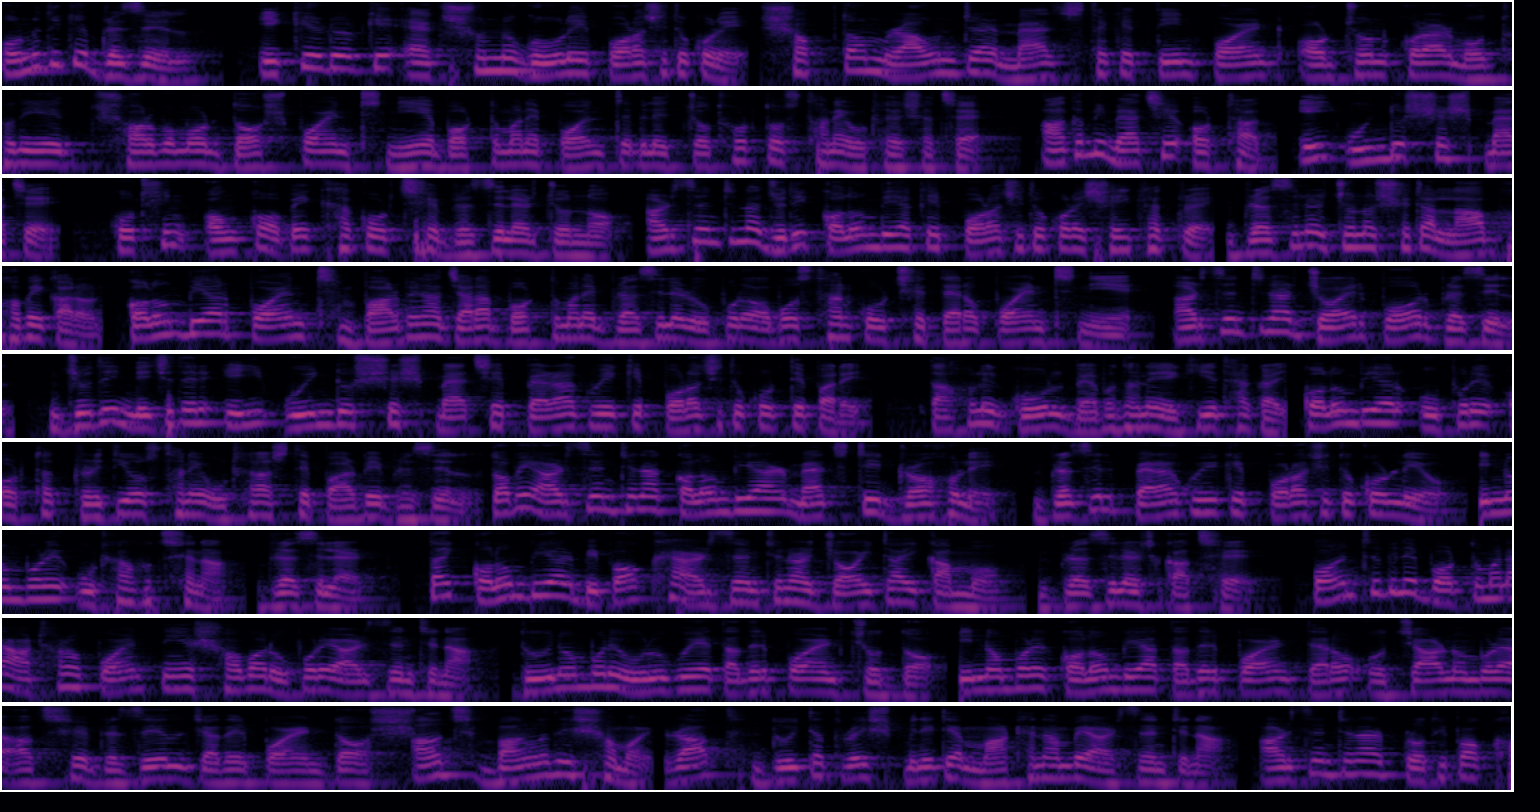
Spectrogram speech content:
অন্যদিকে ব্রাজিল, ইকুয়েডরকে এক শূন্য গোলে পরাজিত করে সপ্তম রাউন্ডের ম্যাচ থেকে তিন পয়েন্ট অর্জন করার মধ্য দিয়ে সর্বমোট দশ পয়েন্ট নিয়ে বর্তমানে পয়েন্ট টেবিলে চতুর্থ স্থানে উঠে এসেছে। আগামী ম্যাচে অর্থাৎ এই উইন্ডো শেষ ম্যাচে কঠিন অঙ্ক অপেক্ষা করছে ব্রাজিলের জন্য। আর্জেন্টিনা যদি কলম্বিয়াকে পরাজিত করে সেই ক্ষেত্রে ব্রাজিলের জন্য সেটা লাভ হবে কারণ কলম্বিয়ার পয়েন্ট বাড়বে না যারা বর্তমানে ব্রাজিলের উপরে অবস্থান করছে তেরো পয়েন্ট নিয়ে। আর্জেন্টিনার জয়ের পর ব্রাজিল যদি নিজেদের এই উইন্ডো শেষ ম্যাচে প্যারাগুয়েকে পরাজিত করতে পারে তাহলে গোল ব্যবধানে এগিয়ে থাকায় কলম্বিয়ার উপরে অর্থাৎ তৃতীয় স্থানে উঠে আসতে পারবে ব্রাজিল। তবে আর্জেন্টিনা কলম্বিয়ার ম্যাচটি ড্র হলে ব্রাজিল প্যারাগুয়েকে পরাজিত করলেও তিন নম্বরে উঠা হচ্ছে না ব্রাজিলের। তাই কলম্বিয়ার বিপক্ষে আর্জেন্টিনার জয়টাই কাম্য ব্রাজিলের কাছে। পয়েন্ট টেবিলে বর্তমানে আঠারো পয়েন্ট নিয়ে সবার উপরে আর্জেন্টিনা। দুই নম্বরে উরুগুয়ে তাদের পয়েন্ট চোদ্দ। তিন নম্বরে কলম্বিয়া তাদের পয়েন্ট তেরো ও চার নম্বরে আছে ব্রাজিল, যাদের পয়েন্ট দশ। আজ বাংলাদেশ সময়, রাত দুইটা ত্রিশ মিনিটে মাঠে নামবে আর্জেন্টিনা। আর্জেন্টিনার প্রতিপক্ষ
